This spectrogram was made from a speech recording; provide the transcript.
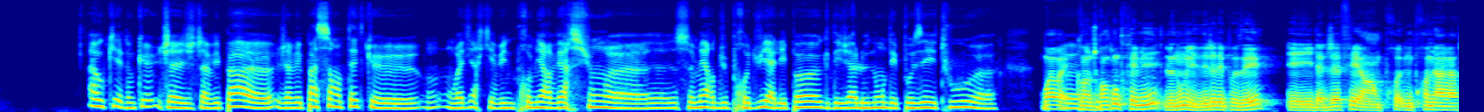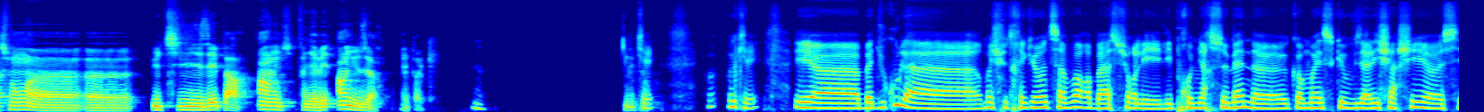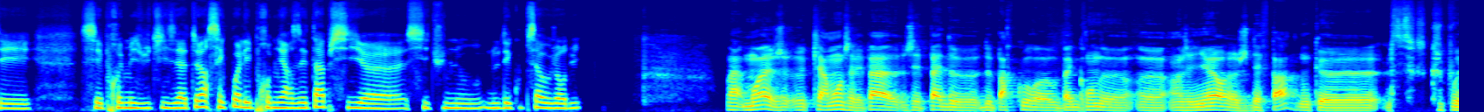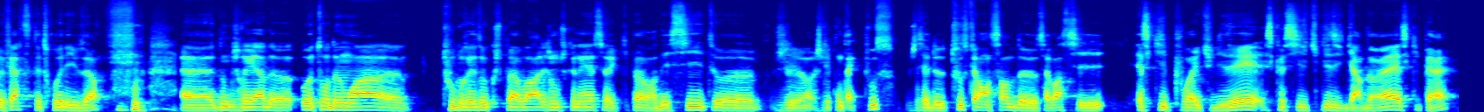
Ah ok, donc euh, j'avais pas euh, j'avais pas ça en tête que on, va dire qu'il y avait une première version euh, sommaire du produit à l'époque, déjà le nom déposé et tout. ouais ouais. Quand je rencontre Rémi, le nom il est déjà déposé et il a déjà fait un, une première version utilisée par un, enfin il y avait un user à l'époque. Ok. Ok. Et euh, bah, du coup, là, moi, je suis très curieux de savoir bah, sur les, les, premières semaines, euh, comment est-ce que vous allez chercher euh, ces, ces, premiers utilisateurs? C'est quoi les premières étapes si, si tu nous, nous découpes ça aujourd'hui? Bah, moi, je, clairement, j'avais pas, j'ai pas de, de parcours background ingénieur, je dev pas, donc ce que je pouvais faire, c'était trouver des users. donc je regarde autour de moi tout le réseau que je peux avoir, les gens que je connaisse, euh, qui peuvent avoir des sites, euh, je, je, les contacte tous. J'essaie de tous faire en sorte de savoir si est-ce qu'ils pourraient utiliser, est-ce que s'ils utilisent, ils garderaient, est-ce qu'ils paieraient.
